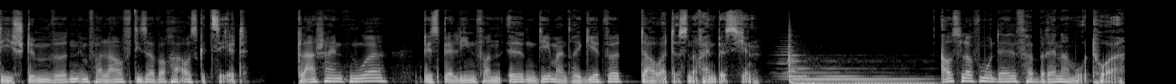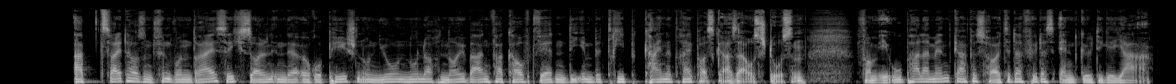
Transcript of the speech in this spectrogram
Die Stimmen würden im Verlauf dieser Woche ausgezählt. Klar scheint nur, bis Berlin von irgendjemand regiert wird, dauert es noch ein bisschen. Auslaufmodell Verbrennermotor. Ab 2035 sollen in der Europäischen Union nur noch Neuwagen verkauft werden, die im Betrieb keine Treibhausgase ausstoßen. Vom EU-Parlament gab es heute dafür das endgültige Ja.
